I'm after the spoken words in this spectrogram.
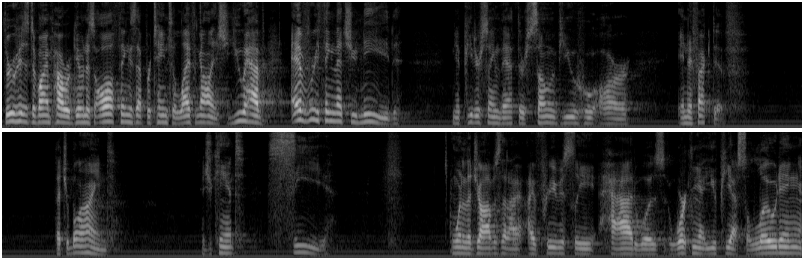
through his divine power, given us all things that pertain to life and knowledge. You have everything that you need. And yet, Peter's saying that there's some of you who are ineffective, that you're blind, that you can't see one of the jobs that I, have previously had was working at UPS, loading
